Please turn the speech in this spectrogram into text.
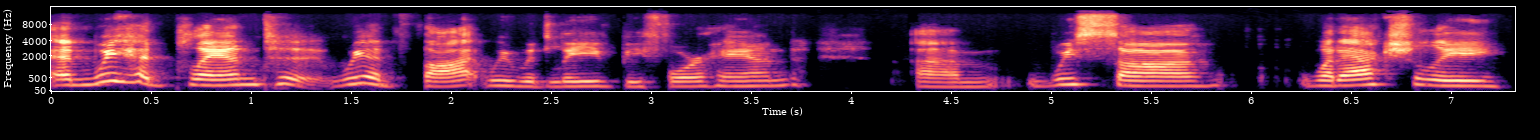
and we had planned to, we had thought we would leave beforehand. Um, we saw what actually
